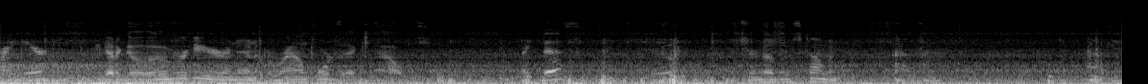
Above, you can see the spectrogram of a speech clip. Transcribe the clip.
Right here? You gotta go over here and then around towards that couch. Like this? Yep. Make sure nothing's coming. Okay.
